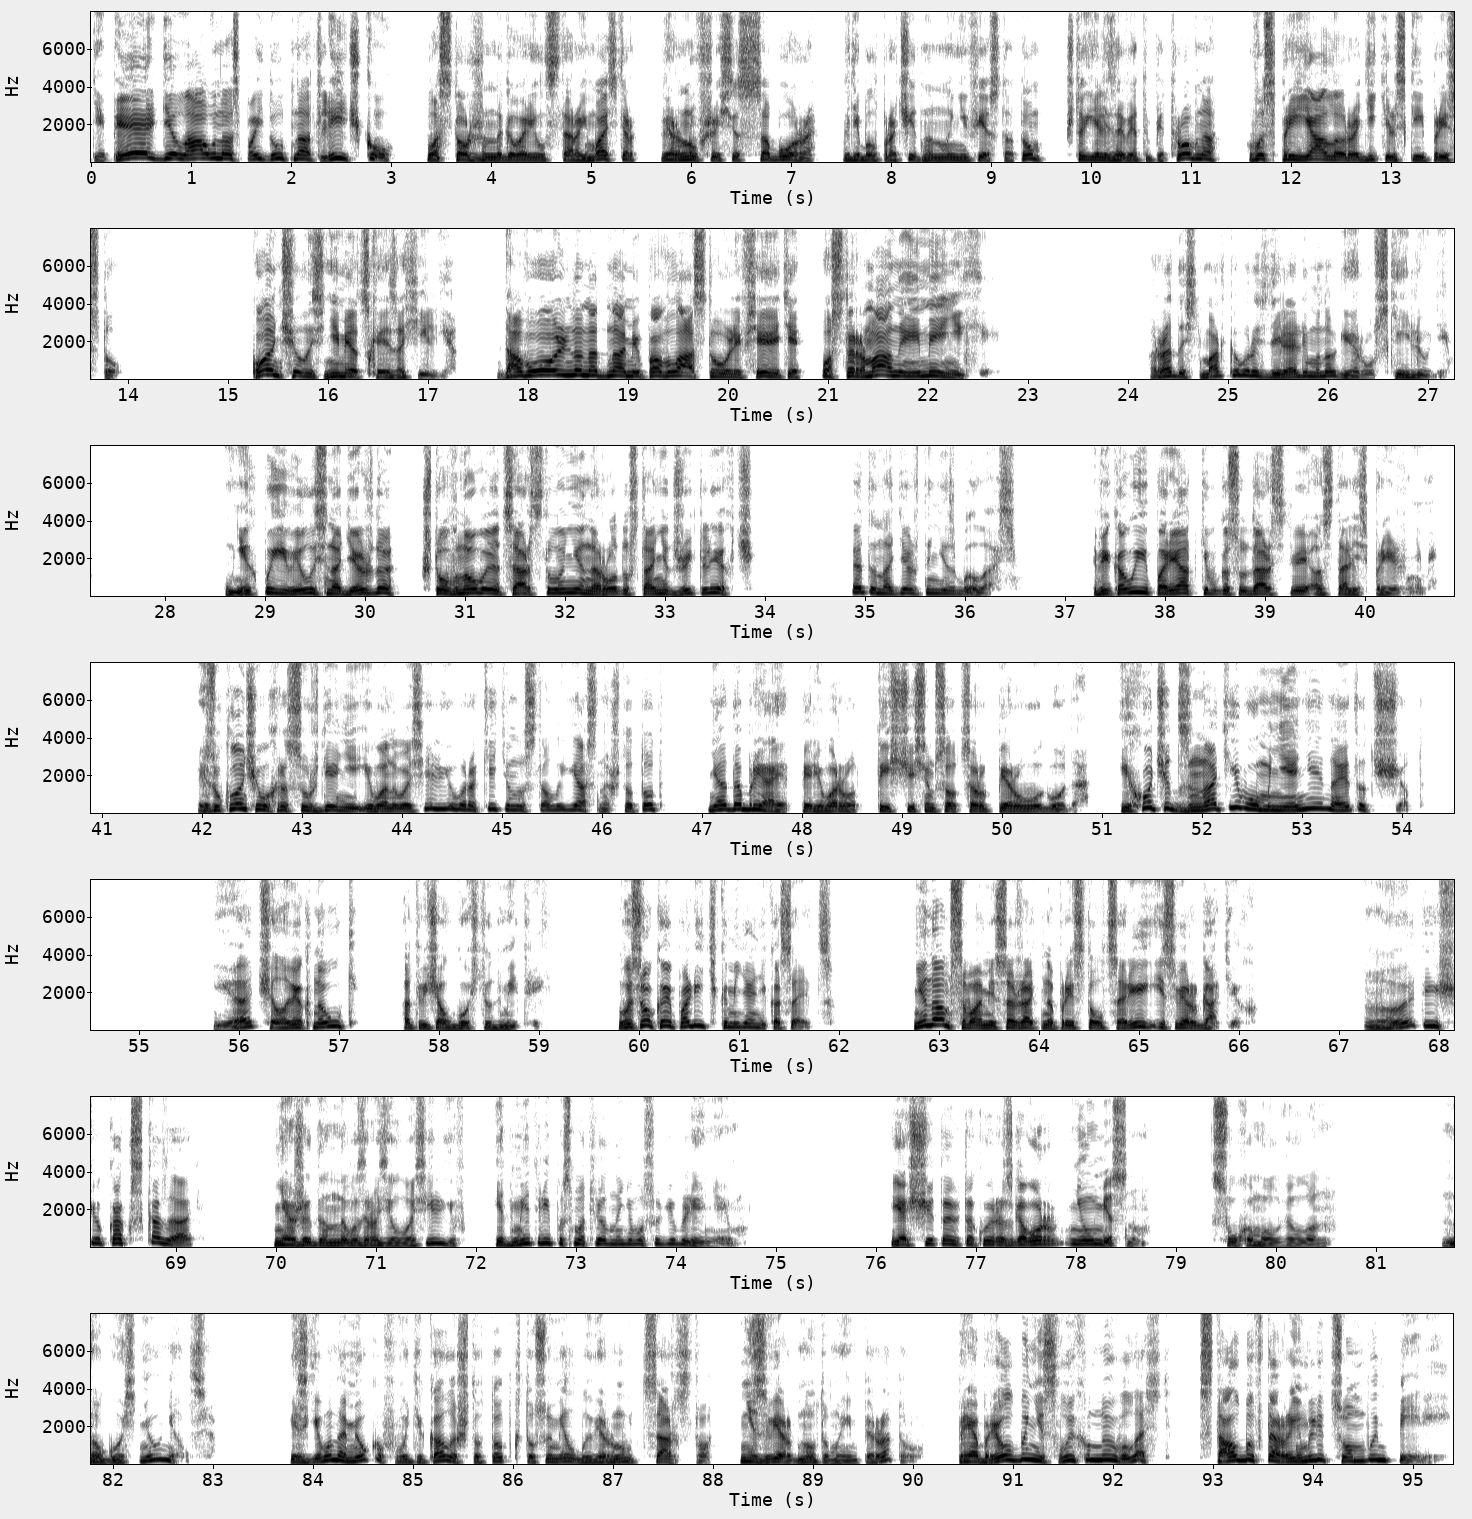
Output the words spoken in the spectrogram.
«Теперь дела у нас пойдут на отличку», — восторженно говорил старый мастер, вернувшийся с собора, где был прочитан манифест о том, что Елизавета Петровна восприяла родительский престол. Кончилось немецкое засилье. Довольно над нами повластвовали все эти остерманы и минихи. Радость Маркова разделяли многие русские люди. У них появилась надежда, что в новое царствование народу станет жить легче. Эта надежда не сбылась. Вековые порядки в государстве остались прежними. Из уклончивых рассуждений Ивана Васильева Ракитину стало ясно, что тот не одобряет переворот 1741 года и хочет знать его мнение на этот счет. «Я человек науки», — отвечал гостю Дмитрий. «Высокая политика меня не касается. Не нам с вами сажать на престол царей и свергать их». «Ну, это еще как сказать неожиданно возразил Васильев, и Дмитрий посмотрел на него с удивлением. Я считаю такой разговор неуместным, сухо молвил он. Но гость не унялся. Из его намеков вытекало, что тот, кто сумел бы вернуть царство низвергнутому императору, приобрел бы неслыханную власть, стал бы вторым лицом в империи.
